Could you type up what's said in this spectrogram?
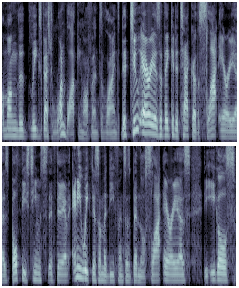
among the league's best run blocking offensive lines. The two areas that they could attack are the slot areas. Both these teams, if they have any weakness on the defense, has been those slot areas. The Eagles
